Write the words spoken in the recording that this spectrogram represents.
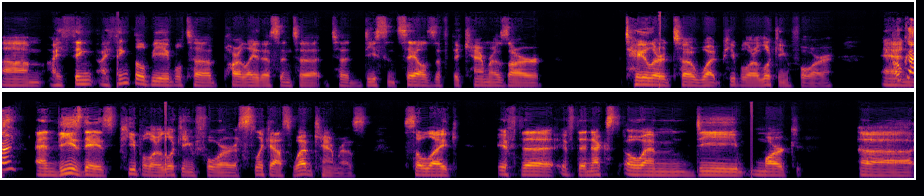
um, I think I think they'll be able to parlay this into to decent sales if the cameras are tailored to what people are looking for. And okay. and these days people are looking for slick ass web cameras so like if the if the next omd mark uh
